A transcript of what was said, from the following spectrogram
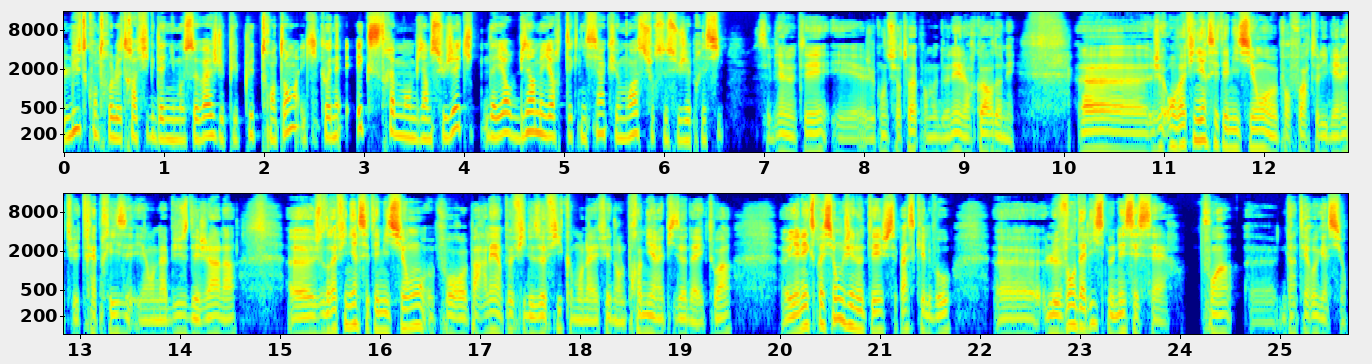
lutte contre le trafic d'animaux sauvages depuis plus de 30 ans et qui connaît extrêmement bien le sujet, qui est d'ailleurs bien meilleur technicien que moi sur ce sujet précis. C'est bien noté et euh, je compte sur toi pour me donner leurs coordonnées. Euh, on va finir cette émission euh, pour pouvoir te libérer. Tu es très prise et on abuse déjà là. Euh, je voudrais finir cette émission pour parler un peu philosophie comme on l'avait fait dans le premier épisode avec toi. Il y a une expression que j'ai notée, je sais pas ce qu'elle vaut. le vandalisme nécessaire. Point d'interrogation.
